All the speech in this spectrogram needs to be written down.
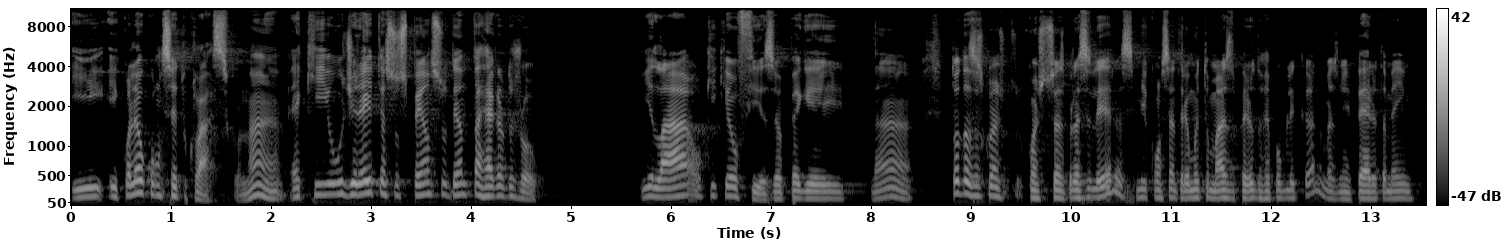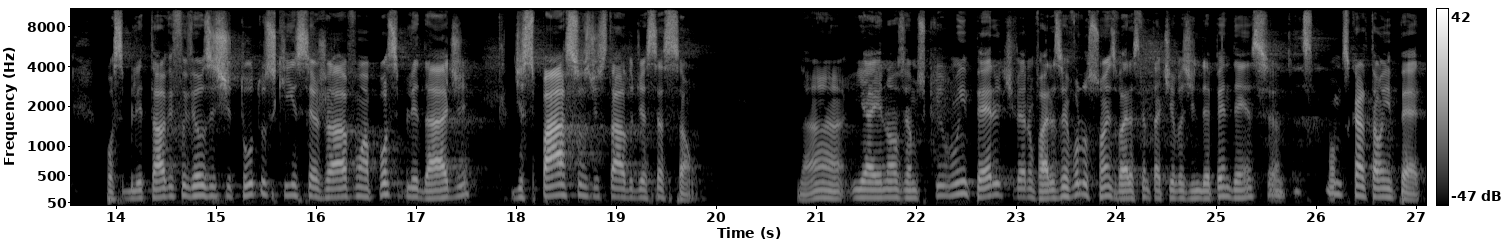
E, e, qual é o conceito clássico? Né? É que o direito é suspenso dentro da regra do jogo. E lá, o que, que eu fiz? Eu peguei né, todas as constituições brasileiras, me concentrei muito mais no período republicano, mas no Império também possibilitava, e fui ver os institutos que ensejavam a possibilidade de espaços de estado de exceção. Né? E aí nós vemos que no Império tiveram várias revoluções, várias tentativas de independência. Vamos descartar o Império.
